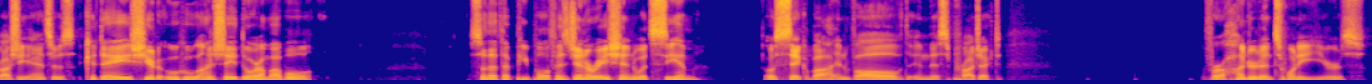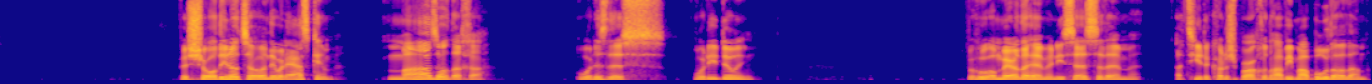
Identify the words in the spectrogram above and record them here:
Rashi answers, Kadei shir uhu anshe dor hamabul, so that the people of his generation would see him, Osekba, involved in this project for 120 years. Visholinoto, and they would ask him, Ma zodacha, what is this? What are you doing? And he says to them, baruch mabul olam.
